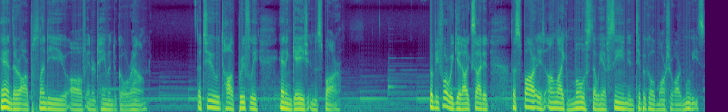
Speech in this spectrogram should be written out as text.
and there are plenty of entertainment to go around. The two talk briefly and engage in a spar. But before we get all excited, the spar is unlike most that we have seen in typical martial art movies.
